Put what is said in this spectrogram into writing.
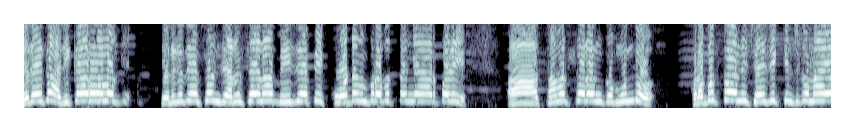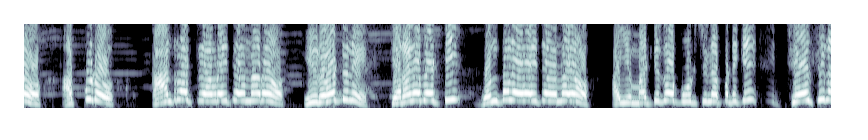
ఏదైతే అధికారంలోకి తెలుగుదేశం జనసేన బీజేపీ కూటమి ప్రభుత్వంగా ఏర్పడి ఆ సంవత్సరంకు ముందు ప్రభుత్వాన్ని చేజిక్కించుకున్నాయో అప్పుడు కాంట్రాక్టర్ ఎవరైతే ఉన్నారో ఈ రోడ్డుని తిరగబెట్టి గుంతలు ఏవైతే ఉన్నాయో అవి మట్టితో పూడ్చినప్పటికీ చేసిన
